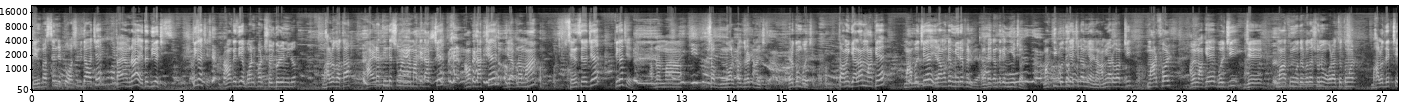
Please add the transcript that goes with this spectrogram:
টেন পার্সেন্ট একটু অসুবিধা আছে, তাই আমরা এতে দিয়েছি। ঠিক আছে, আমাকে দিয়ে বন্ড ফন্ড সই করে নিল। ভালো কথা। আড়াইটা তিনটের সময় আমার মাকে ডাকছে, আমাকে ডাকছে যে আপনার মা সেন্স হয়েছে ঠিক আছে? আপনার মা সব নল ফল ধরে টানছে। এরকম বলছে। তো আমি গেলাম মাকে, মা বলছে, এরা আমাকে মেরে ফেলবে, আমাকে এখান থেকে নিয়ে চল। মা কী বলতে চাইছিলাম জানি না। আমি আরও ভাবছি, মার ফল্ট। আমি মাকে বলছি যে, মা, তুমি ওদের কথা শোনো, ওরা তো তোমার ভালো দেখছে,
